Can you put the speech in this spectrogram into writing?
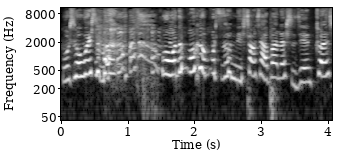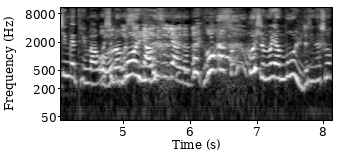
我说为什么 我们的播客不只有你上下班的时间专心的听吗？为什么摸鱼？高质量的对话。为什么要摸鱼的听？他说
